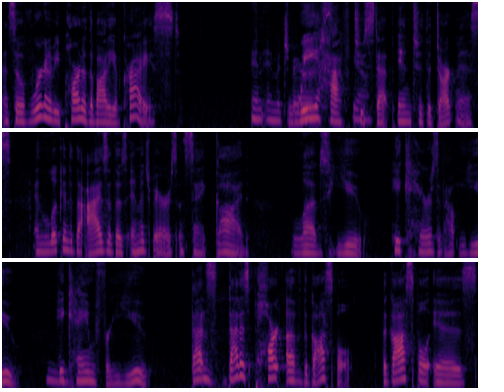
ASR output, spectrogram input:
And so, if we're going to be part of the body of Christ, And image bearers. we have to Yeah. step into the darkness and look into the eyes of those image bearers and say, God loves you. He cares about you. He mm. came for you. That's mm. that is part of the gospel. The gospel is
